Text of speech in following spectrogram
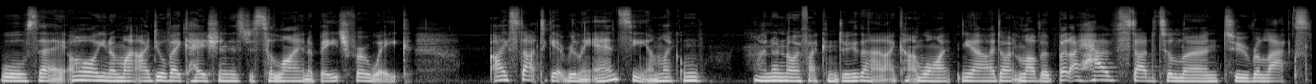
will say, "Oh, you know, my ideal vacation is just to lie on a beach for a week," I start to get really antsy. I'm like, "Oh, I don't know if I can do that. I can't. Well, I, yeah, I don't love it, but I have started to learn to relax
